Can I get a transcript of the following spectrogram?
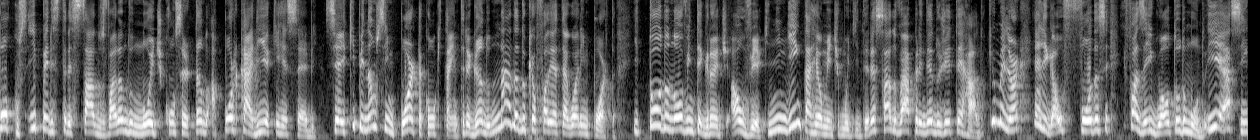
poucos hiperestressados varando noite consertando a porcaria que recebe. Se a equipe não se importa com o que está entregando, nada do que eu falei até agora importa. E todo novo integrante, ao ver que ninguém está realmente muito interessado, vai aprender do jeito errado. Que o melhor é ligar o foda-se e fazer igual todo mundo. E é assim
